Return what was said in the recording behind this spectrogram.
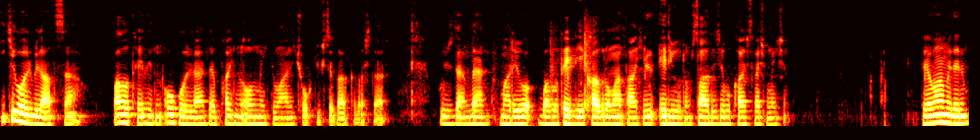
İki gol bile atsa Balotelli'nin o gollerde payının olma ihtimali çok yüksek arkadaşlar. Bu yüzden ben Mario Balotelli'yi kadroma dahil ediyorum sadece bu karşılaşma için. Devam edelim.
